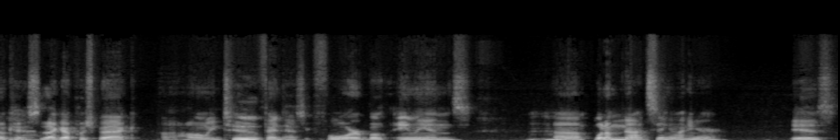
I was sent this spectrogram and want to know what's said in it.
Okay, Yeah. so that got pushed back. Uh, Halloween two, Fantastic Four, both Aliens. Mhm. Um, what I'm not seeing on here is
